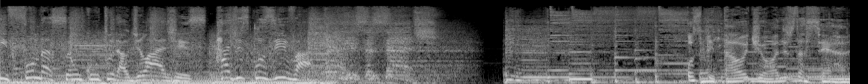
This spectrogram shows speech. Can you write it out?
e Fundação Cultural de Lages. Rádio exclusiva. Hospital de Olhos da Serra,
